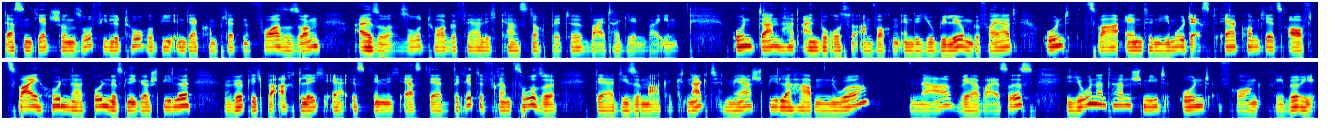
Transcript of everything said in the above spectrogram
Das sind jetzt schon so viele Tore wie in der kompletten Vorsaison. Also so torgefährlich kann es doch bitte weitergehen bei ihm. Und dann hat ein Borussia am Wochenende Jubiläum gefeiert und zwar Anthony Modest. Er kommt jetzt auf 200 Bundesligaspiele, wirklich beachtlich. Er ist nämlich erst der dritte Franzose, der diese Marke knackt. Mehr Spiele haben nur, na, wer weiß es, Jonathan Schmid und Franck Ribery.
